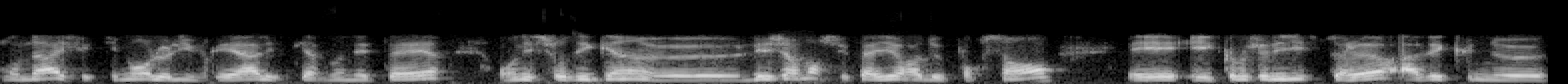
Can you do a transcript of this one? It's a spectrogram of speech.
on, a effectivement le livret A, les pierres monétaires. On est sur des gains euh, légèrement supérieurs à 2%. Et, comme je l'ai dit tout à l'heure, avec une,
